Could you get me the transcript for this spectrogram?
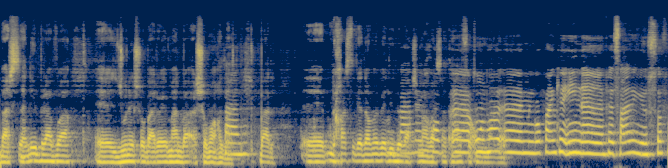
بر صلیب و جونش رو برای من و شما داد. بله, بله. می‌خواستید ادامه بدید؟ ببخشید من بله، وسط خب اونها می‌گفتن که این پسر یوسف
